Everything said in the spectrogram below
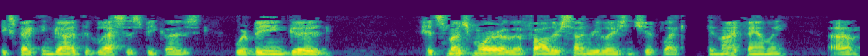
expecting God to bless us because we're being good. It's much more of a father-son relationship, like in my family. Um,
